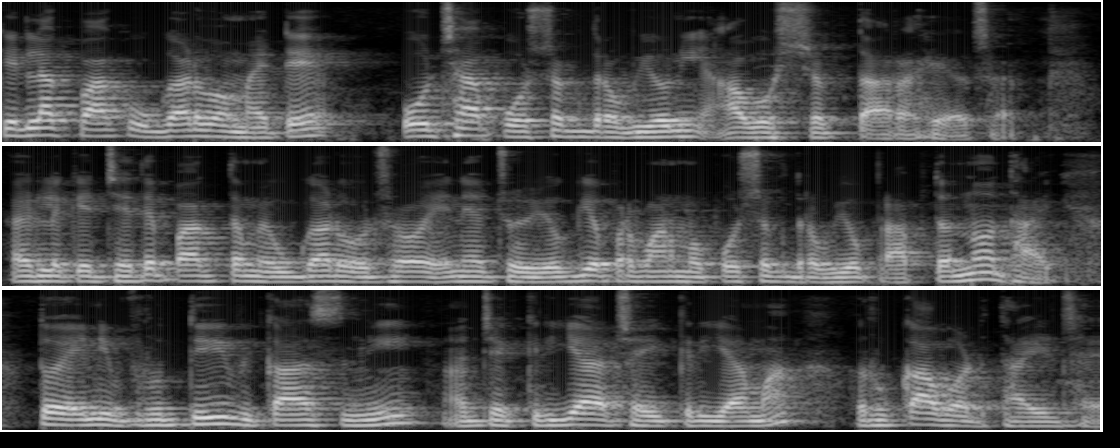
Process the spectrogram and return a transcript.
કેટલાક પાક ઉગાડવા માટે ઓછા પોષક દ્રવ્યોની આવશ્યકતા રહે છે. એટલે કે જે તે પાક તમે ઉગાડો છો, એને જો યોગ્ય પ્રમાણમાં પોષક દ્રવ્યો પ્રાપ્ત ન થાય, તો એની વૃદ્ધિ, વિકાસની જે ક્રિયા છે, એ ક્રિયામાં રૂકાવટ થાય છે,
